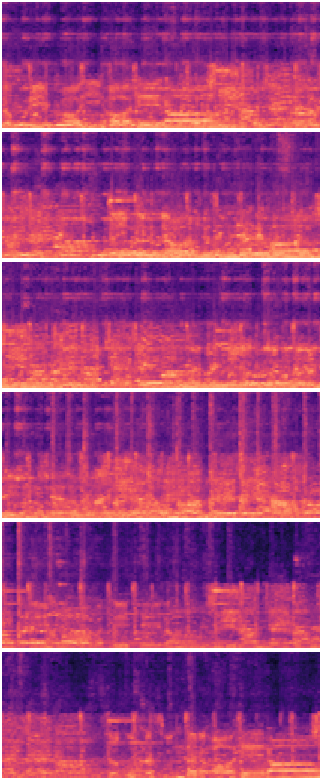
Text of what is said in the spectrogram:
सबुरी खाई आहे राम चैतन्यात सगुण सुंदर आहे राम।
